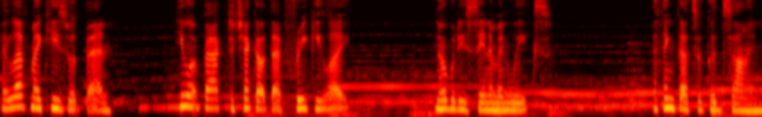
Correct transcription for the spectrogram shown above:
I left my keys with Ben. He went back to check out that freaky light. Nobody's seen him in weeks. I think that's a good sign.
